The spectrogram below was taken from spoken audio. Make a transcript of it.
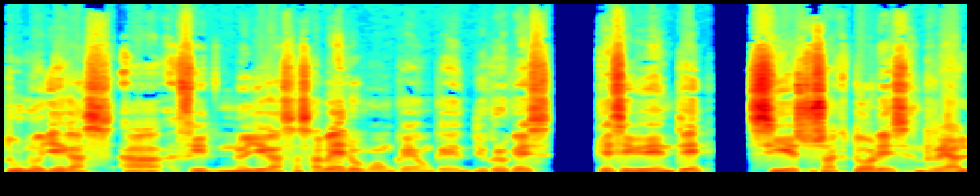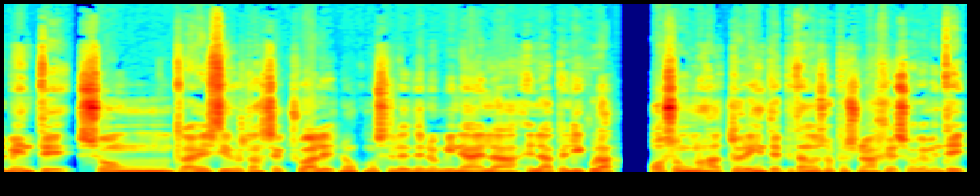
tú no llegas a, decir, no llegas a saber, aunque, aunque yo creo que es, que es evidente, si esos actores realmente son travestis o transexuales, ¿no? Como se les denomina en la, en la película, o son unos actores interpretando a esos personajes. Obviamente,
